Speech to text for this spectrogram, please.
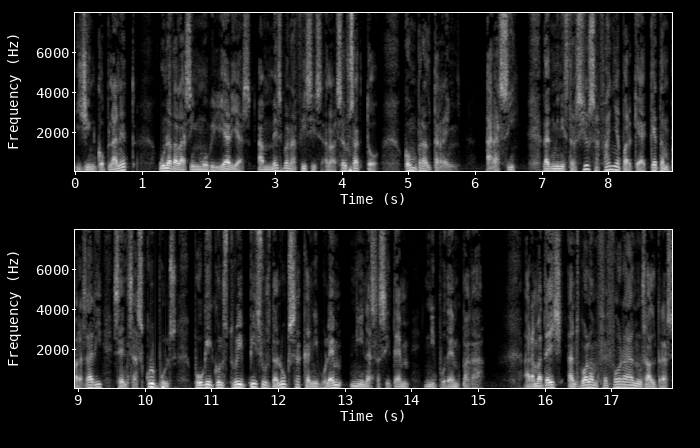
Ginkgo Planet, una de les immobiliàries amb més beneficis en el seu sector, compra el terreny. Ara sí, l'administració s'afanya perquè aquest empresari, sense escrúpols, pugui construir pisos de luxe que ni volem ni necessitem ni podem pagar. Ara mateix ens volen fer fora a nosaltres,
